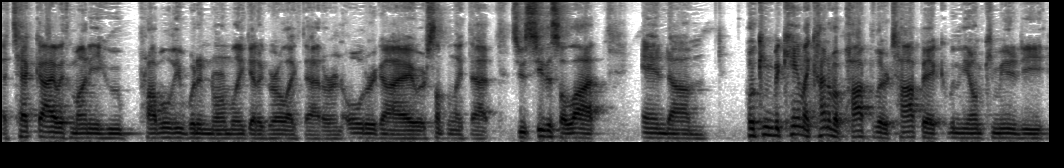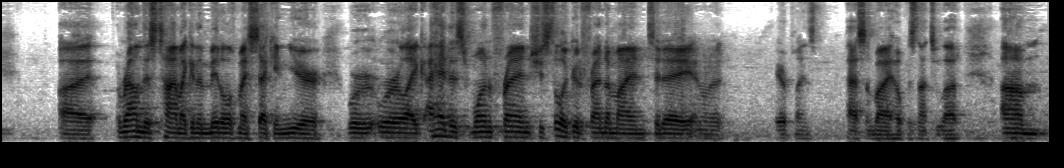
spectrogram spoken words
a tech guy with money who probably wouldn't normally get a girl like that, or an older guy or something like that. So you see this a lot and um, hooking became like kind of a popular topic within the Om community uh, around this time, like in the middle of my second year, where, where like I had this one friend, she's still a good friend of mine today. I'm gonna airplanes passing by. I hope it's not too loud. Um,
